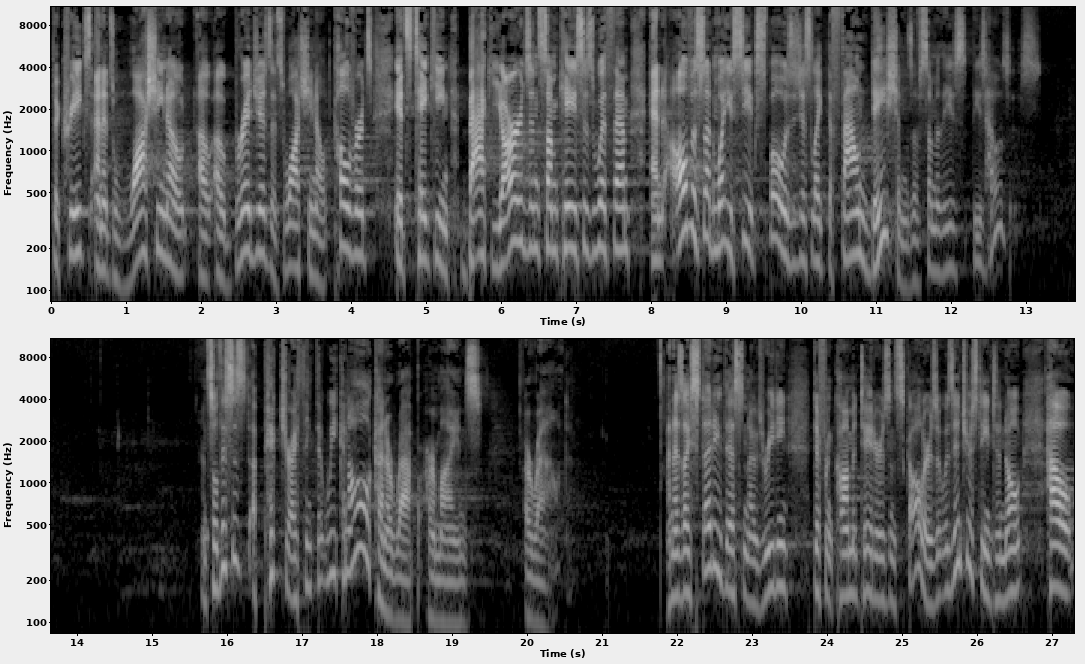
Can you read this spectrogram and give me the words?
the creeks, and it's washing out, out, out bridges. It's washing out culverts. It's taking backyards in some cases with them. And all of a sudden, what you see exposed is just like the foundations of some of these, these houses. And so, this is a picture I think that we can all kind of wrap our minds around. And as I studied this and I was reading different commentators and scholars, it was interesting to note how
